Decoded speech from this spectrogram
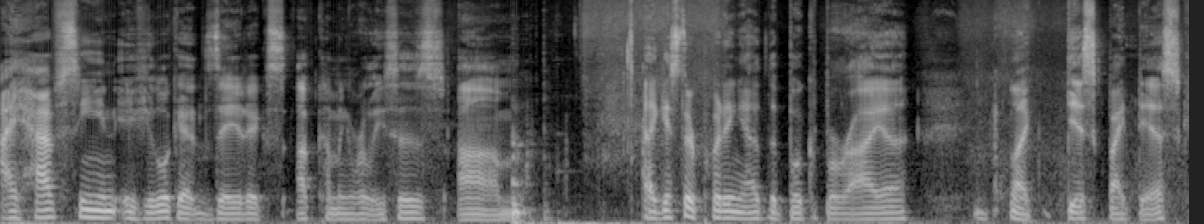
I have seen if you look at Tzadik's upcoming releases, um, I guess they're putting out the book Beriah like disc by disc,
